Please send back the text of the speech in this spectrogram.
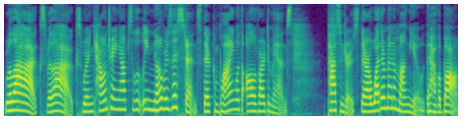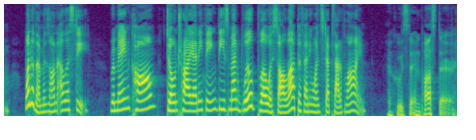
relax, relax. We're encountering absolutely no resistance. They're complying with all of our demands. Passengers, there are weathermen among you. They have a bomb. One of them is on LSD. Remain calm. Don't try anything. These men will blow us all up if anyone steps out of line. And who's the imposter?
